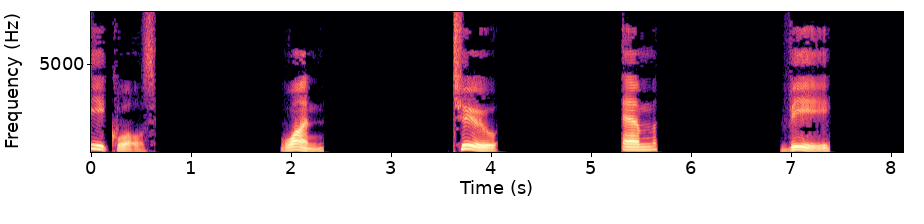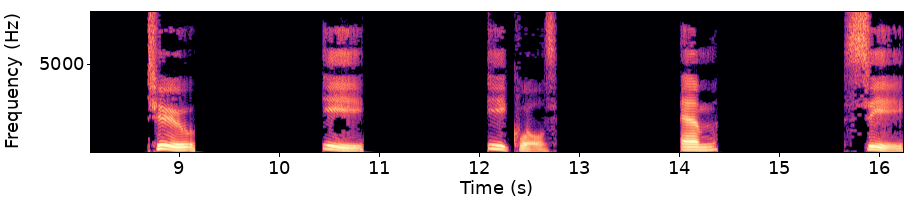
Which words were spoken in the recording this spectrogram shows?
equals one two M V two E equals M C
